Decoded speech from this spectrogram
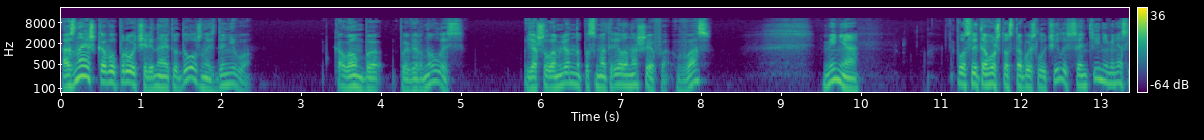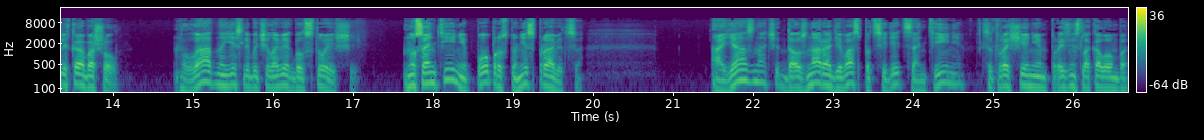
А знаешь, кого прочили на эту должность до него? Коломбо повернулась и ошеломленно посмотрела на шефа. Вас? Меня. После того, что с тобой случилось, Сантини меня слегка обошел. Ладно, если бы человек был стоящий но Сантини попросту не справится. А я, значит, должна ради вас подсидеть Сантини, с отвращением произнесла Коломба.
